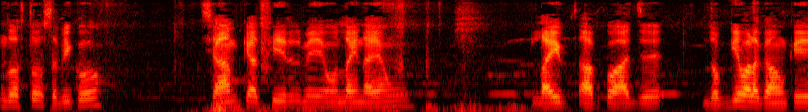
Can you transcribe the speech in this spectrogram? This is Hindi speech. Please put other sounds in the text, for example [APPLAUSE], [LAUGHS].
दोस्तों, सभी को। शाम के आज फिर मैं ऑनलाइन आया हूँ। लाइव आपको आज जोग्यवाड़ा गाँव के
